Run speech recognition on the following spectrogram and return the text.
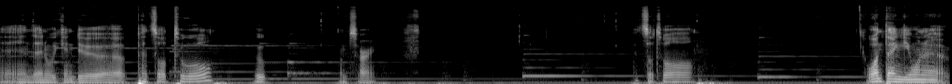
and then we can do a pencil tool. Oop, I'm sorry. Pencil tool. One thing you want to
